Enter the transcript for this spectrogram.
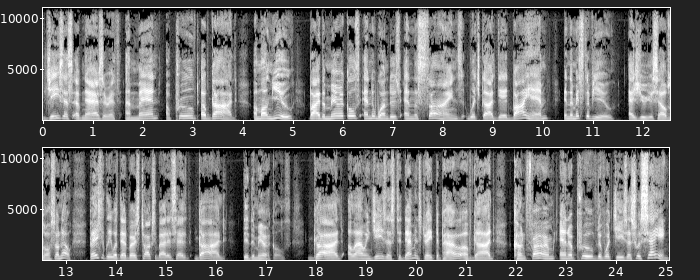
Jesus of Nazareth, a man approved of God among you by the miracles and the wonders and the signs which God did by him in the midst of you, as you yourselves also know. Basically, what that verse talks about is says God did the miracles. God allowing Jesus to demonstrate the power of God confirmed and approved of what Jesus was saying.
